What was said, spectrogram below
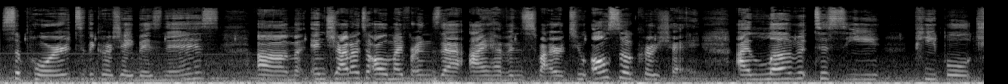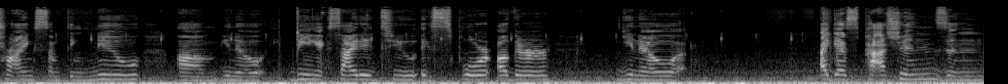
support the crochet business. Um, and shout out to all of my friends that I have inspired to also crochet. I love to see people trying something new, um, you know, being excited to explore other, you know, I guess passions and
